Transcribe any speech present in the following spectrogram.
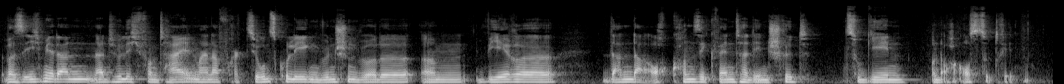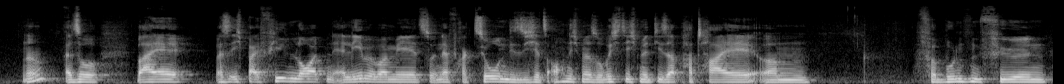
Was ich mir dann natürlich von Teilen meiner Fraktionskollegen wünschen würde, ähm, wäre dann da auch konsequenter den Schritt zu gehen und auch auszutreten. Ne? Also, weil was ich bei vielen Leuten erlebe, bei mir jetzt so in der Fraktion, die sich jetzt auch nicht mehr so richtig mit dieser Partei ähm, verbunden fühlen,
